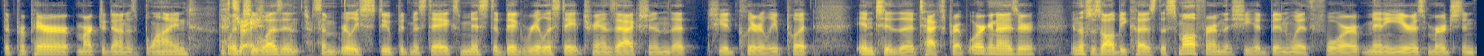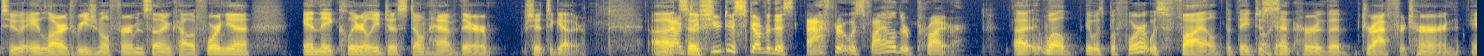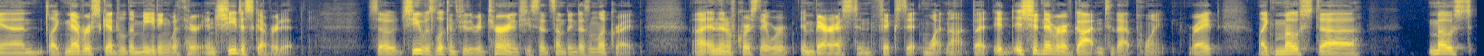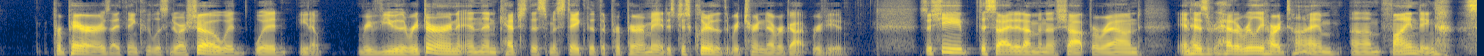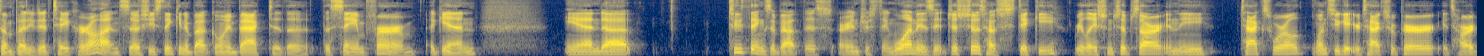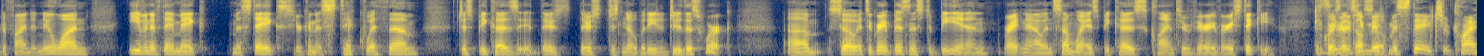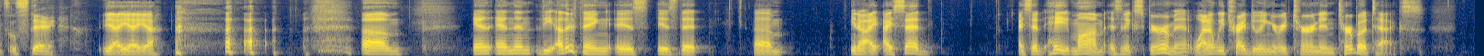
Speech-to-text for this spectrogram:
The preparer marked her down as blind when she wasn't. Some really stupid mistakes, missed a big real estate transaction that she had clearly put into the tax prep organizer. And this was all because the small firm that she had been with for many years merged into a large regional firm in Southern California. And they clearly just don't have their shit together. Uh, now so did she- you discover this after it was filed or prior uh, well, it was before it was filed, but they just Okay. sent her the draft return and like never scheduled a meeting with her, and she discovered it. So she was looking through the return and she said something doesn't look right. Uh, and then, of course, they were embarrassed and fixed it and whatnot. But it, it should never have gotten to that point, right? Like most uh, most preparers, I think, who listen to our show would would you know review the return and then catch this mistake that the preparer made. It's just clear that the return never got reviewed. So she decided I'm going to shop around and has had a really hard time um, finding somebody to take her on. So she's thinking about going back to the the same firm again. And uh, two things about this are interesting. One is it just shows how sticky relationships are in the tax world. Once you get your tax preparer, it's hard to find a new one. Even if they make mistakes, you're going to stick with them just because it, there's there's just nobody to do this work. Um, so it's a great business to be in right now in some ways because clients are very very sticky. Of course, even if you also, make mistakes, your clients will stay. Yeah, yeah, yeah. um, and and then the other thing is is that um, you know I, I said I said, hey mom, as an experiment, why don't we try doing a return in TurboTax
